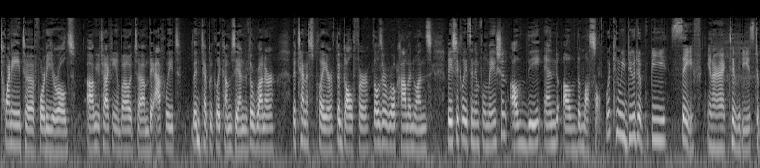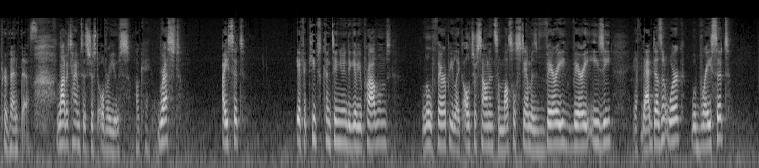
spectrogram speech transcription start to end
20 to 40 year olds. Um, you're talking about um, the athlete that typically comes in, the runner, the tennis player, the golfer. Those are real common ones. Basically, it's an inflammation of the end of the muscle. What can we do to be safe in our activities to prevent this? A lot of times it's just overuse. Okay. Rest, ice it. If it keeps continuing to give you problems, a little therapy like ultrasound and some muscle stim is very, very easy. If that doesn't work, we'll brace it.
